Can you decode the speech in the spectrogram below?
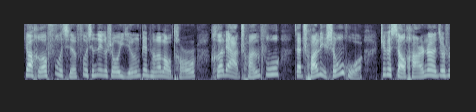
要和父亲，父亲那个时候已经变成了老头儿，和俩船夫在船里生活。这个小孩儿呢，就是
